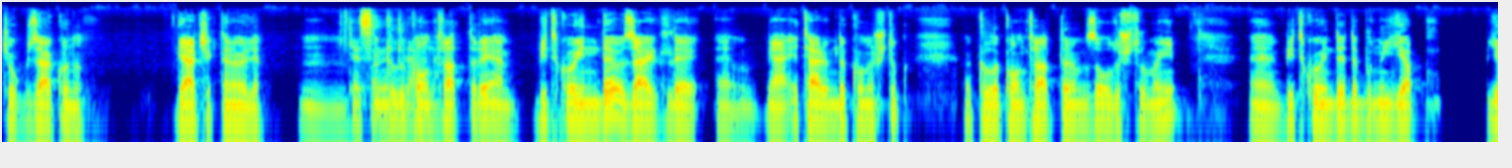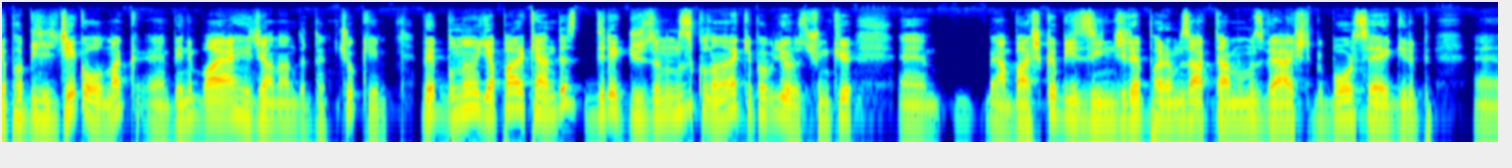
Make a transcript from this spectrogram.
Çok güzel konu. Gerçekten öyle. Hmm. Kesinlikle akıllı öyle. kontratları yani Bitcoin'de özellikle e, yani Ethereum'da konuştuk. Akıllı kontratlarımızı oluşturmayı. E, Bitcoin'de de bunu yap yapabilecek olmak e, beni bayağı heyecanlandırdı. Çok iyi. Ve bunu yaparken de direkt cüzdanımızı kullanarak yapabiliyoruz. Çünkü e, yani başka bir zincire paramızı aktarmamız veya işte bir borsaya girip e,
